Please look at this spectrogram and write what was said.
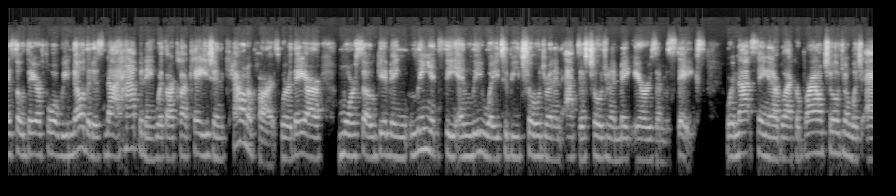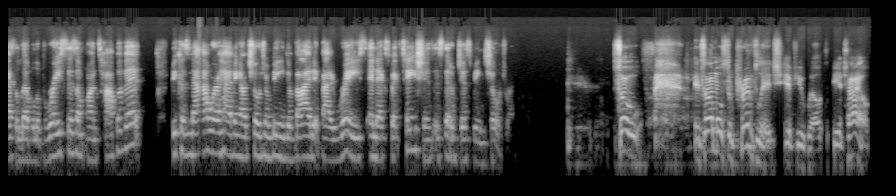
And so, therefore, we know that it's not happening with our Caucasian counterparts, where they are more so giving leniency and leeway to be children and act as children and make errors and mistakes. We're not seeing our Black or Brown children, which adds a level of racism on top of it, because now we're having our children being divided by race and expectations instead of just being children. So it's almost a privilege, if you will, to be a child.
